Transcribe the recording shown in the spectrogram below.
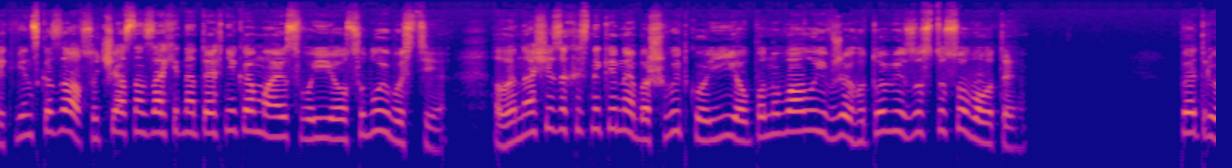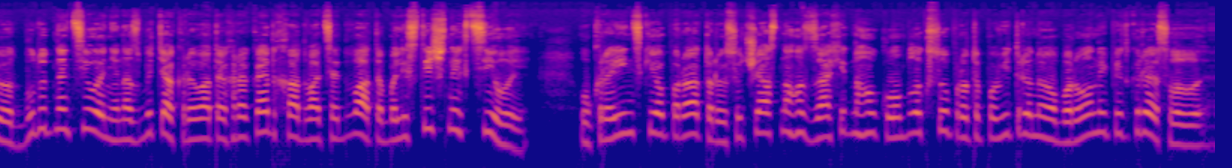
Як він сказав, сучасна західна техніка має свої особливості, але наші захисники неба швидко її опанували і вже готові застосовувати. Петріот будуть націлені на збиття криватих ракет Х-22 та балістичних цілей. Українські оператори сучасного західного комплексу протиповітряної оборони підкреслили,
